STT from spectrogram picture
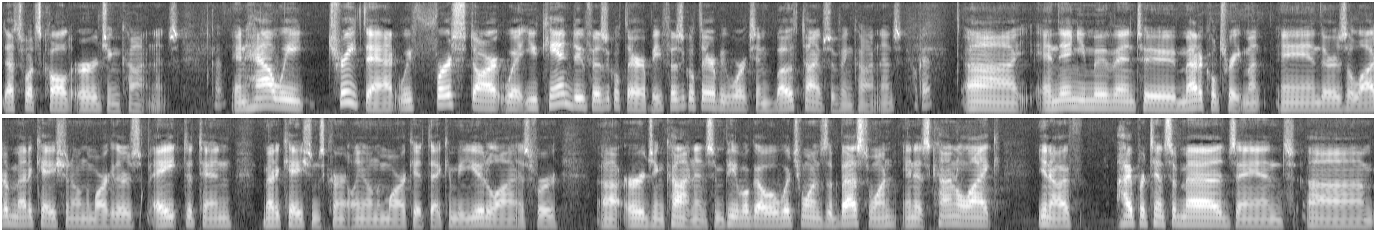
that's what's called urge incontinence. Okay. And how we treat that, we first start with you can do physical therapy. Physical therapy works in both types of incontinence. Okay. Uh, and then you move into medical treatment, and there's a lot of medication on the market. There's eight to ten medications currently on the market that can be utilized for uh, urge incontinence. And people go, well, which one's the best one? And it's kind of like, you know, if hypertensive meds and um,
